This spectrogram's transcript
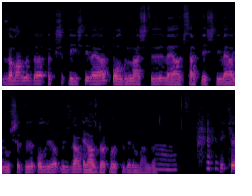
zamanla da akışıp değiştiği veya olgunlaştığı veya sertleştiği veya yumuşadığı oluyor. Bu yüzden en az dört boyutlu derim ben de. Evet. Peki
